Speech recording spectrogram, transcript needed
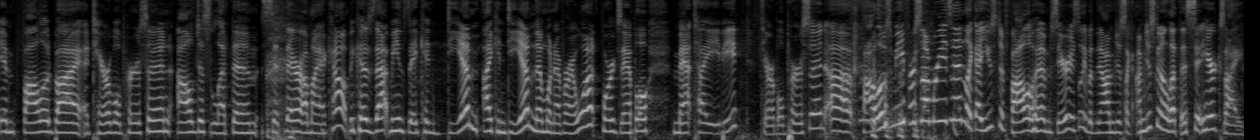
am followed by a terrible person, I'll just let them sit there on my account because that means they can DM. I can DM them whenever I want. For example, Matt Taibbi, terrible person, uh, follows me for some reason. Like I used to follow him seriously, but now I'm just like I'm just gonna let this sit here because I.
